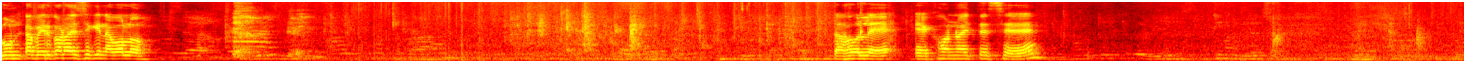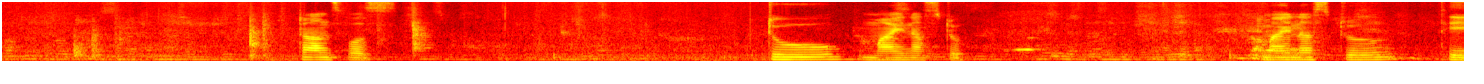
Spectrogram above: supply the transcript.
গুণটা বের করা হয়েছে কিনা বলো? তাহলে এখন হইতেছে transpose two minus two minus two three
